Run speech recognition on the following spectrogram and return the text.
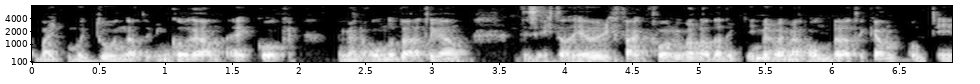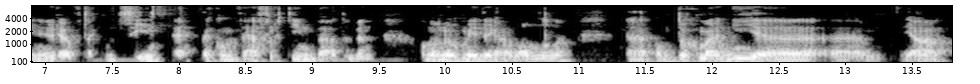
wat ik moet doen. Naar de winkel gaan, koken, met mijn honden buiten gaan. Het is echt al heel erg vaak voorgevallen dat ik niet meer met mijn hond buiten kan om tien uur, of dat ik moet zien hè, dat ik om vijf voor tien buiten ben, om er nog mee te gaan wandelen. om toch maar niet ja,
